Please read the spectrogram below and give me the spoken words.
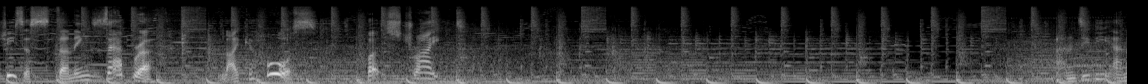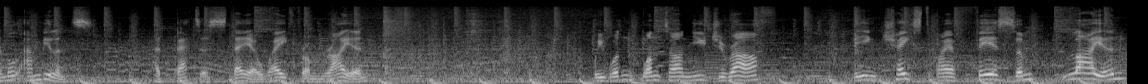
She's a stunning zebra, like a horse, but striped. Andy the animal ambulance had better stay away from Ryan. We wouldn't want our new giraffe being chased by a fearsome lion.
